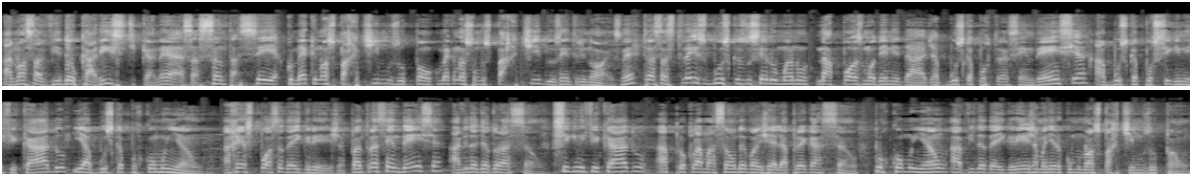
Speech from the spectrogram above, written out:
a nossa vida eucarística, né, essa santa ceia, como é que nós partimos o pão, como é que nós somos partidos entre nós, né? Então essas três buscas do ser humano na pós-modernidade, a busca por transcendência, a busca por significado e a busca por comunhão. A resposta da igreja para a transcendência, a vida de adoração. Significado, a proclamação do evangelho, a pregação. Por comunhão, a vida da igreja, a maneira como nós partimos o pão.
